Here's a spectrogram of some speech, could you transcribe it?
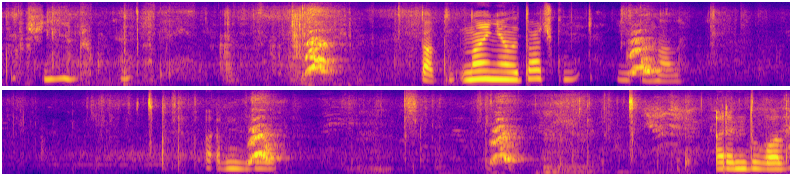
Коротше, їдемо шукати. Так, найняли тачку і погнали. Орендували.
